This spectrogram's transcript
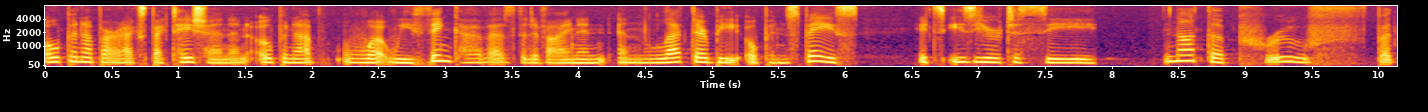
open up our expectation and open up what we think of as the divine and, and let there be open space, it's easier to see not the proof, but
